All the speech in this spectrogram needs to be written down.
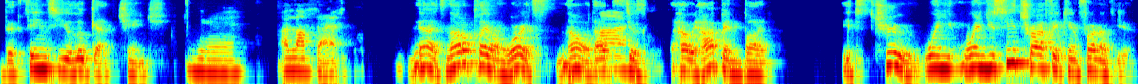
the things you look at change. Yeah, I love that. Yeah, it's not a play on words. No, that's just how it happened, but it's true. When you, when you see traffic in front of you,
